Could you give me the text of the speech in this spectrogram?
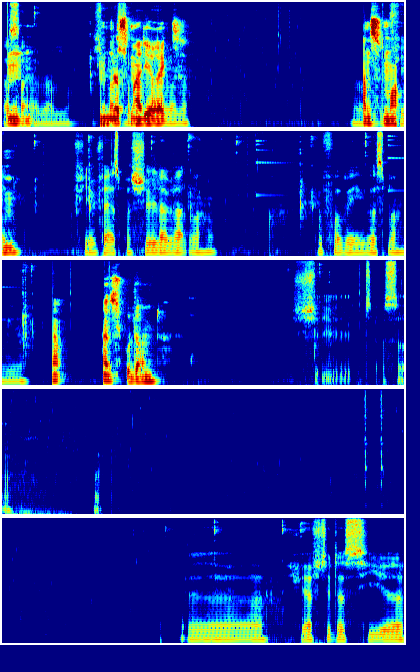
Wasser einladen. Ich Nimm das mal direkt. Ne? Ja, Kannst du auf jeden- machen. Auf jeden Fall erstmal Schilder gerade machen. Bevor wir irgendwas machen hier. Hört sich gut an. Schild, achso. Äh, ich werf dir das hier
